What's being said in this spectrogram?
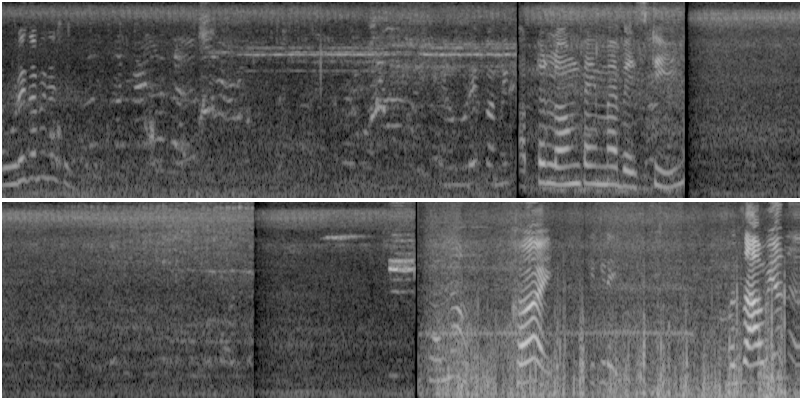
एवढे कमी कसे after long time my bestie खय. तिकडे. मग जाऊया ना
